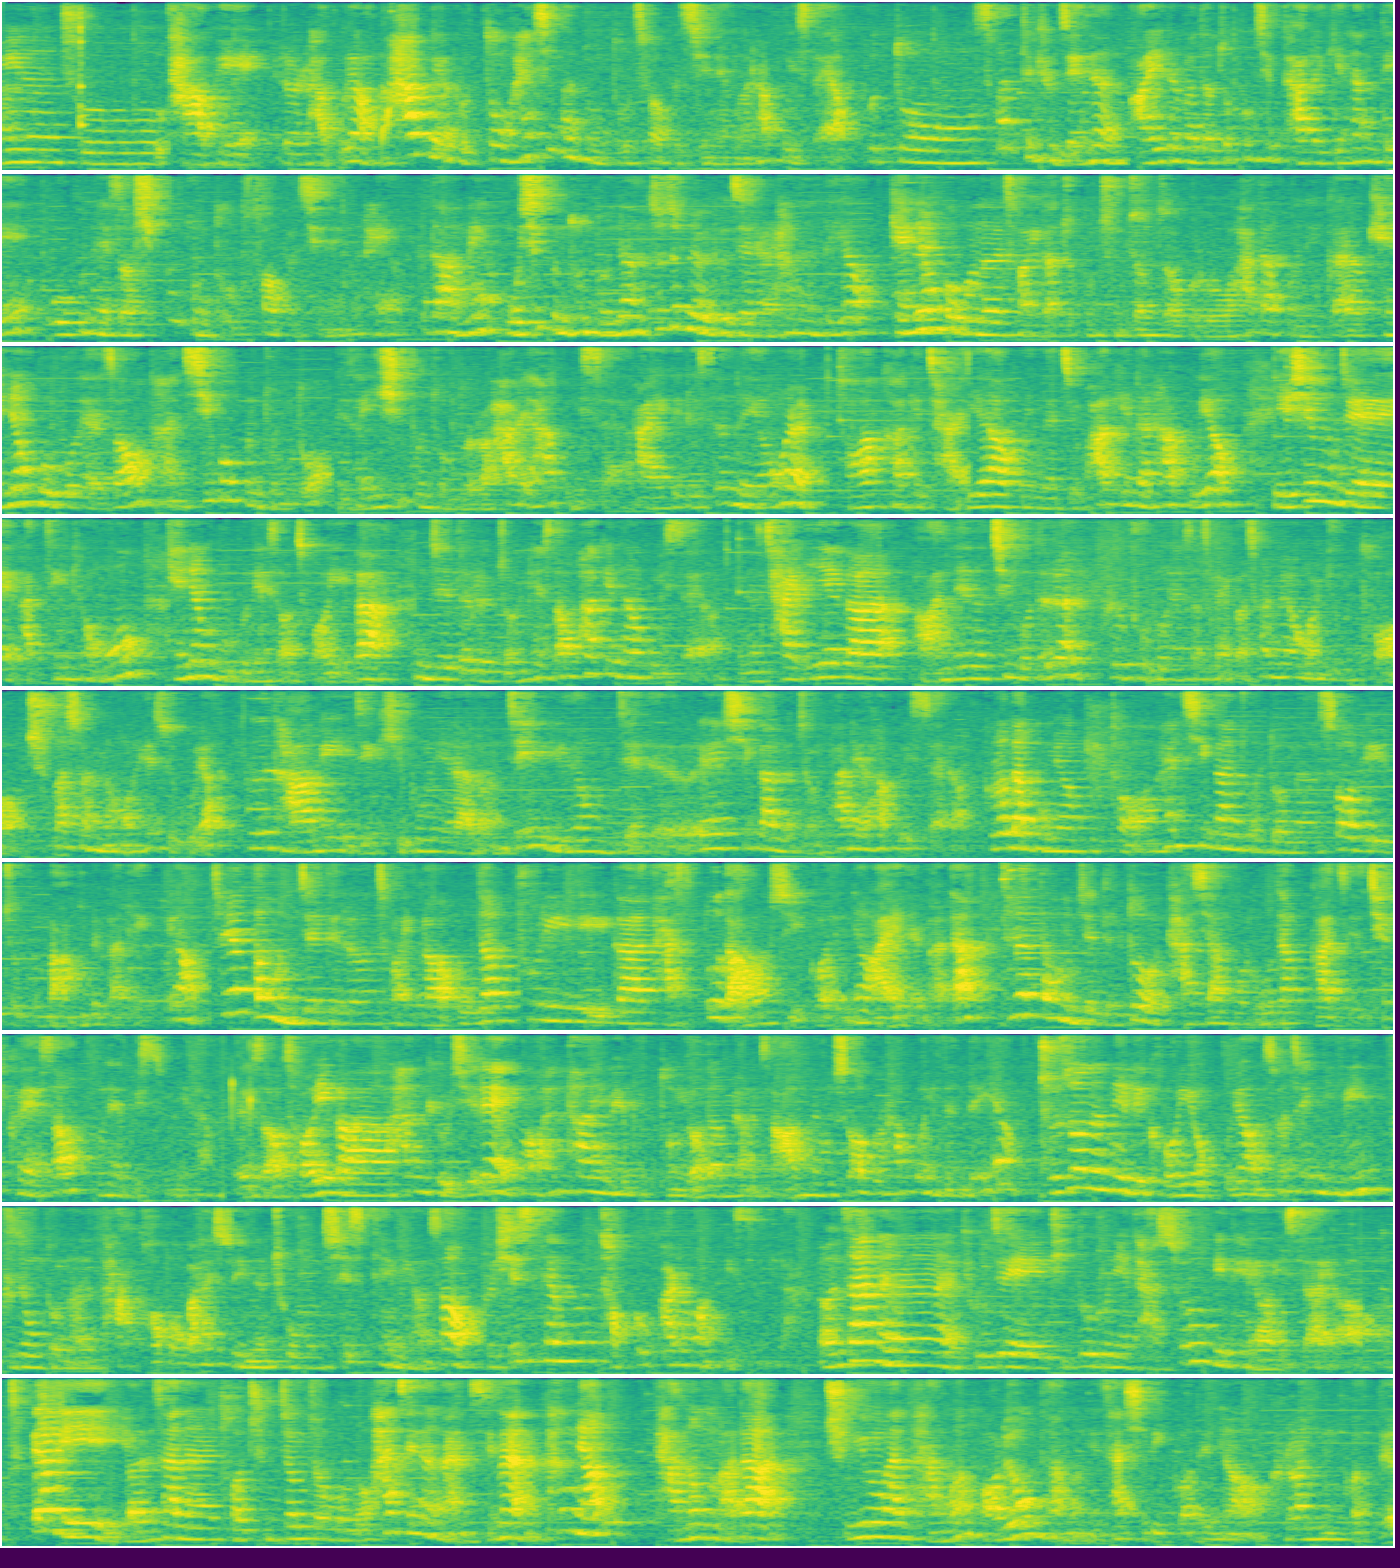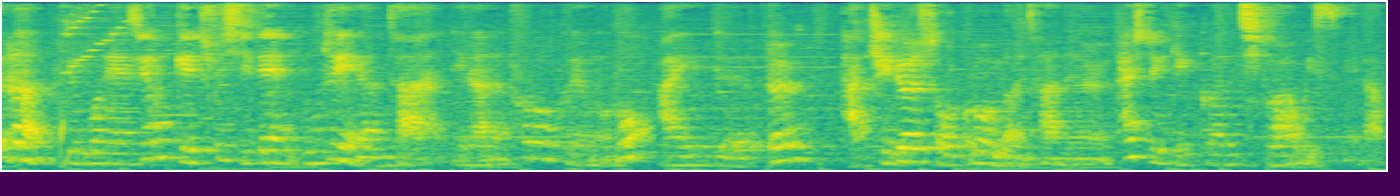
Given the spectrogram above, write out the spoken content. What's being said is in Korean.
저희는 주 4회를 하고요. 하루에 보통 1시간 정도 수업을 진행을 하고 있어요. 보통 스마트 교재는 아이들마다 조금씩 다르긴 한데 5분에서 10분 정도 수업을 진행을 해요. 그 다음에 50분 정도는 수준별 교재를 하는데요. 개념 부분을 저희가 조금 중점적으로 하다 보니까 요. 개념 부분에서 한 15분 정도, 그래서 20분 정도를 할애하고 있어요. 아이들이 쓴 내용을 정확하게 잘 이해하고 있는지 확인을 하고요. 예시 문제 같은 경우 개념 부분에서 저희가 문제들을 좀 해서 확인하고 있어요. 잘 이해가 안 되는 친구들은 그 부분에서 저희가 설명을 좀 더 추가 설명을 해주고요. 그 다음에 이제 기본이라든지 유형 문제들의 시간을 좀 활용하고 있어요. 그러다 보면 보통 1시간 정도면 수업이 조금 마무리가 되고요. 틀렸던 문제들은 저희가 오답풀이가 다시 또 나올 수 있거든요. 아이들마다. 틀렸던 문제들도 다시 한번 오답까지 체크해서 보내고 있습니다. 그래서 저희가 한 교실에 한 타임에 보통 8명에서 9명 수업을 하고 있는데요. 줄 서는 일이 거의 없고요. 선생님이 그 정도는 다 커버가 할 수 있는 좋은 시스템이어서 그 시스템을 적극 활용하고 있습니다. 연산은 교재의 뒷부분이 다 수록이 되어 있어요. 특별히 연산을 더 중점적으로 하지는 않지만 학년 단원마다 중요한 단원, 어려운 단원이 사실 있거든요. 그런 것들은 이번에 새롭게 출시된 우주의 연산이라는 프로그램으로 아이들을 다 개별 수업으로 연산을 할 수 있게끔 지도하고 있습니다.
